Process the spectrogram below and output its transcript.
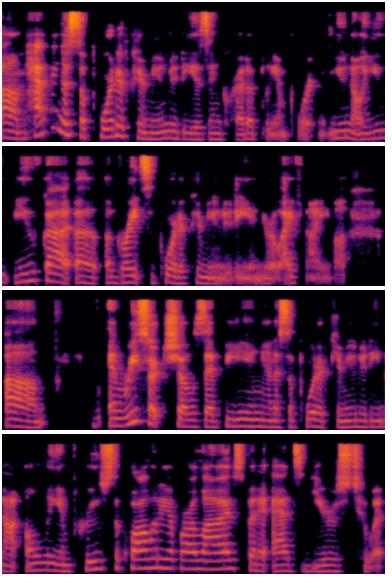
um, having a supportive community is incredibly important. You know, you you've got a, a great supportive community in your life, Naeemah. Um, and research shows that being in a supportive community not only improves the quality of our lives, but it adds years to it.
